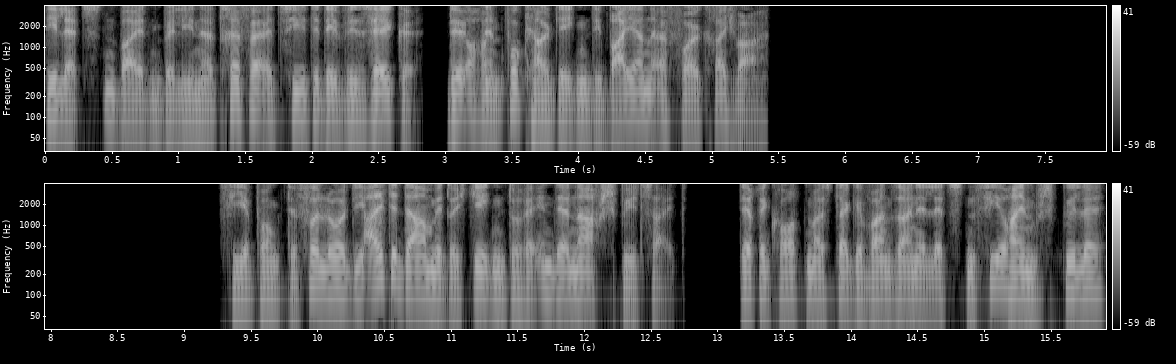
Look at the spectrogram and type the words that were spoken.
Die letzten beiden Berliner Treffer erzielte De Wieselke, der auch im Pokal gegen die Bayern erfolgreich war. Vier Punkte verlor die alte Dame durch Gegentore in der Nachspielzeit. Der Rekordmeister gewann seine letzten vier Heimspiele,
